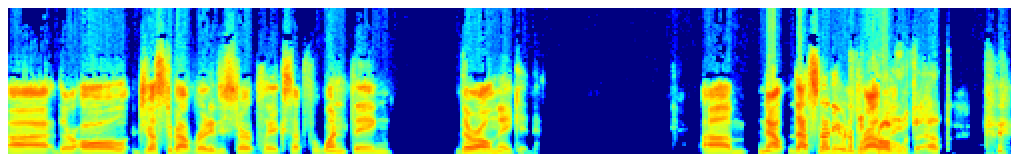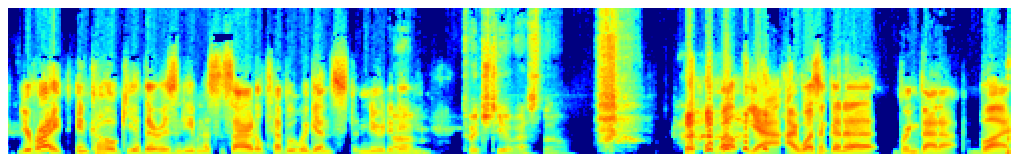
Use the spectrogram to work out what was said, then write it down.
Uh, they're all just about ready to start play, except for one thing they're all naked. Um, now, that's not even a No problem. problem with that. You're right. In Cahokia, there isn't even a societal taboo against nudity. Um, Twitch TOS though. well, yeah, I wasn't going to bring that up, but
